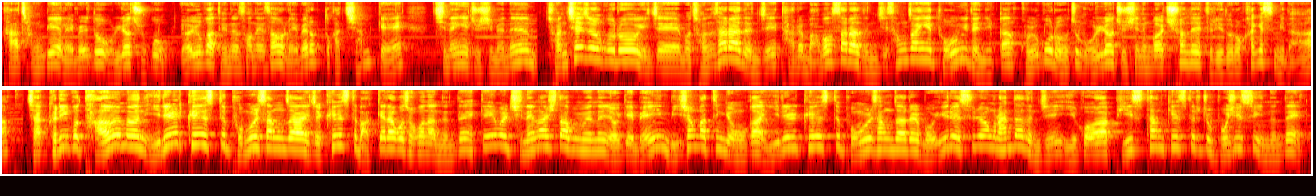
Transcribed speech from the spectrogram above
다 장비의 레벨도 올려주고 여유가 되는 선에서 레벨업도 같이 함께 진행해 주시면은 전체적으로 이제 뭐 전사라든지 다른 마법사라든지 성장에 도움이 되니까 골고루 좀 올려주시는 걸 추천해 드리도록 하겠습니다. 자 그리고 다음은 일일 퀘스트 보물상자 이제 퀘스트 맞게라고 적어놨는데 게임을 진행하시다 보면은 여기에 메인 미션 같은 경우가 일일 퀘스트 보물상자를 뭐 1회 수령을 한다든지 이거와 비슷한 퀘스트를 좀 보실 수 있는데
